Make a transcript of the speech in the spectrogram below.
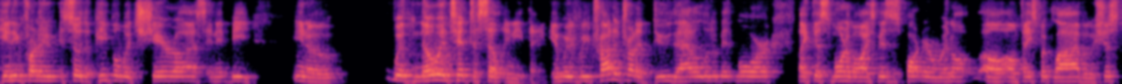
get in front of so that people would share us and it be, you know, with no intent to sell anything. And we, we try to try to do that a little bit more. Like this morning, my wife's business partner went on, on Facebook Live and was just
